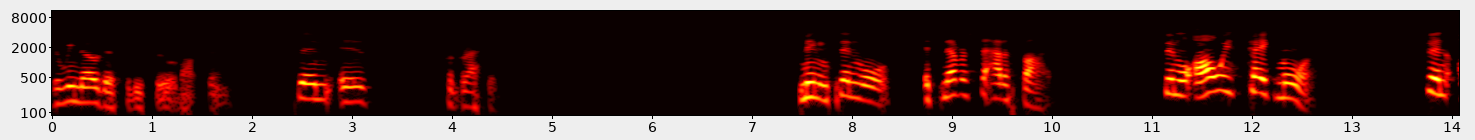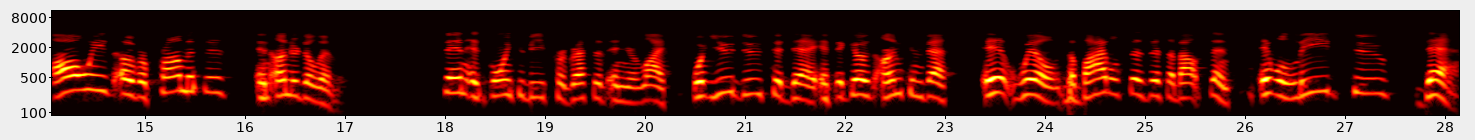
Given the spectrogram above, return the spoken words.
Do we know this to be true about sin? Sin is progressive. Meaning sin will, it's never satisfied. Sin will always take more. Sin always overpromises and underdelivers. Sin is going to be progressive in your life. What you do today, if it goes unconfessed, it will, the Bible says this about sin, it will lead to death.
